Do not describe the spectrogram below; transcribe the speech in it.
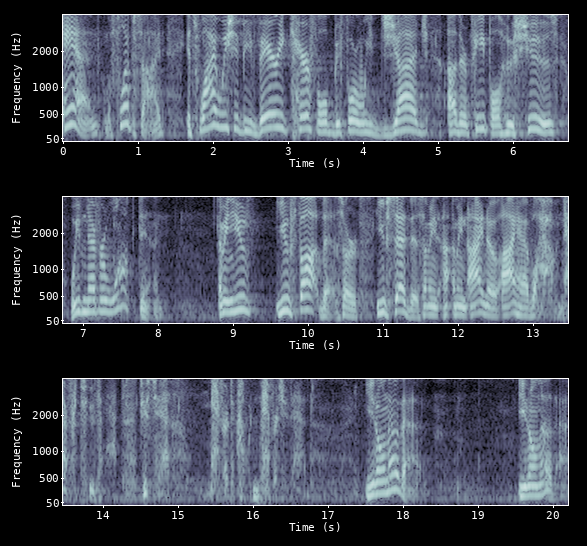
And on the flip side, it's why we should be very careful before we judge other people whose shoes we've never walked in. I mean, you've you've thought this or you've said this. I mean, I, I mean, I know I have. Well, I would never do that. Do you see that? Never. I would never do that. You don't know that. You don't know that.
